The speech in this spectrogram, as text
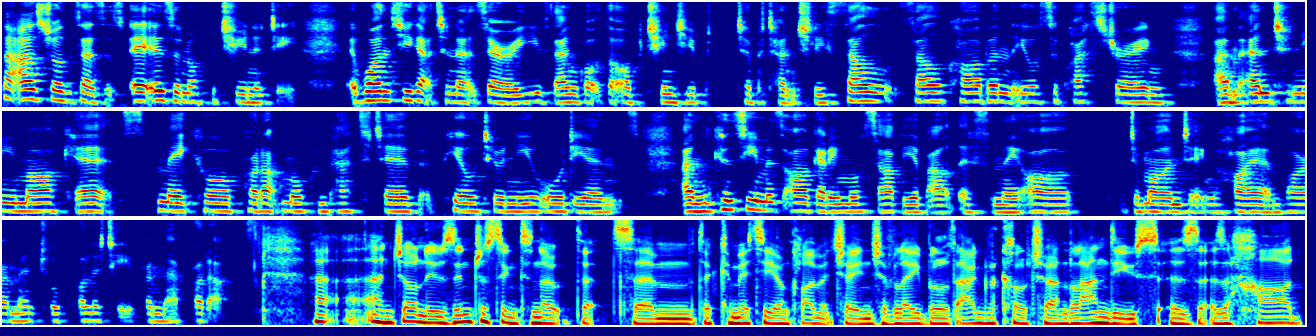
But as John says, it is an opportunity. Once you get to net zero, you've then got the opportunity to potentially sell sell carbon that you're sequestering, um, enter new markets, make your product more competitive, appeal to a new audience. And consumers are getting more savvy about this, and they are demanding higher environmental quality from their products. Uh, and John, it was interesting to note that um, the Committee on Climate Change have labelled agriculture and land use as, as a hard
